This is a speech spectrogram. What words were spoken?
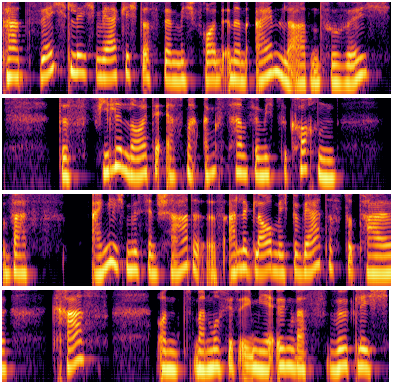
Tatsächlich merke ich das, wenn mich Freundinnen einladen zu sich, dass viele Leute erstmal Angst haben, für mich zu kochen, was eigentlich ein bisschen schade ist. Alle glauben, ich bewerte es total krass und man muss jetzt irgendwie irgendwas wirklich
